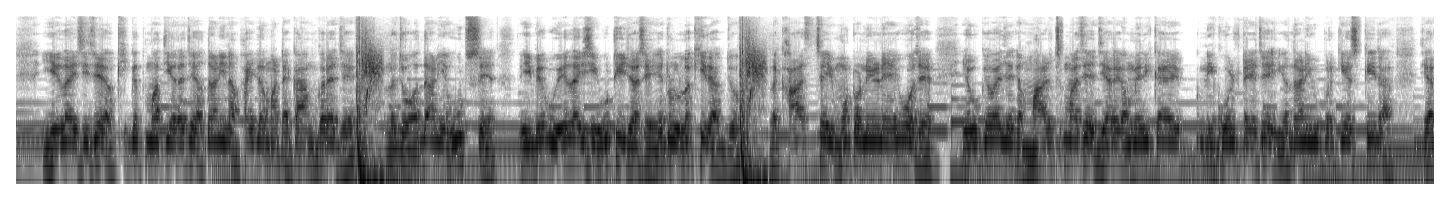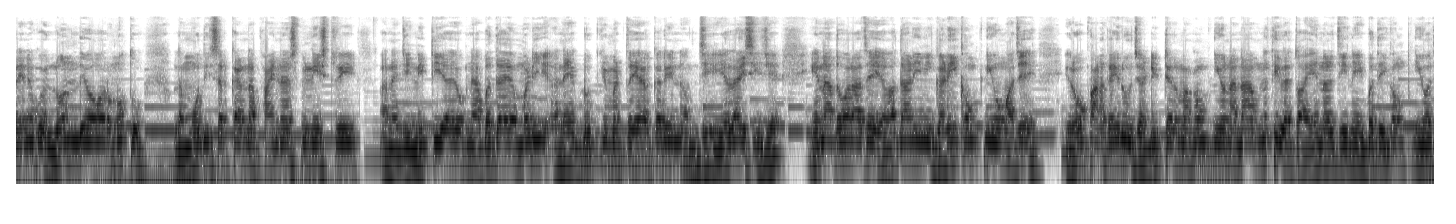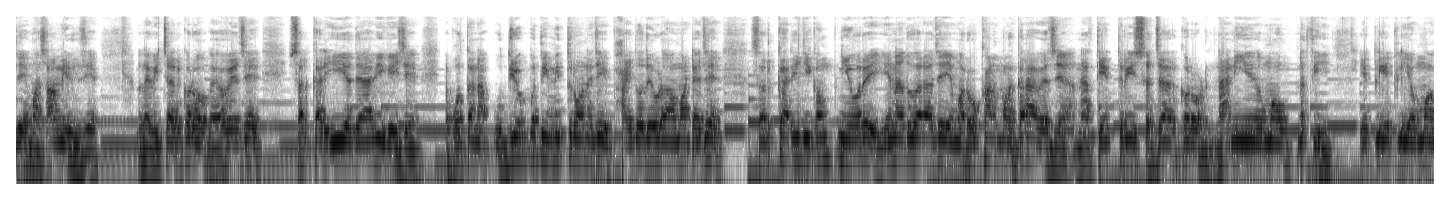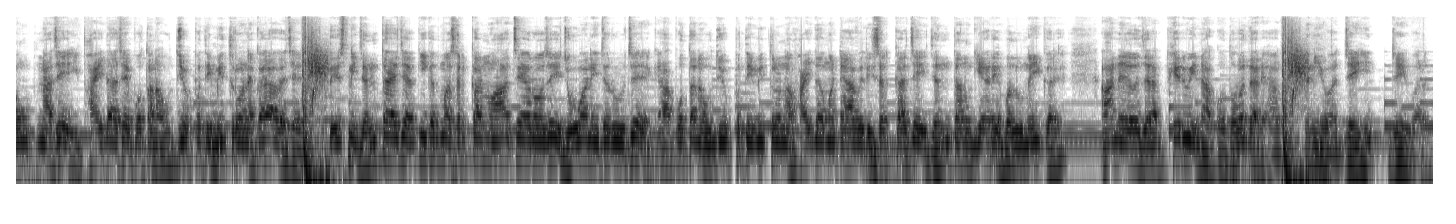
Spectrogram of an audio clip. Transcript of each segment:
એલઆઈસી જે હકીકતમાં અત્યારે જે અદાણીના ફાયદા માટે કામ કરે છે, એટલે જો અદાણી ઉઠશે, તો એ ભેગું એલઆઈસી ઉઠી જશે, એટલું લખી રાખજો. એટલે ખાસ છે એ મોટો નિર્ણય એવો છે, એવું કહેવાય છે કે માર્ચમાં છે, જ્યારે અમેરિકાની કોર્ટે છે અદાણી ઉપર કેસ કર્યા, ત્યારે એને કોઈ લોન દેવાવાળું નહોતું. એટલે મોદી સરકારના ફાઇનાન્સ મિનિસ્ટ્રી અને જે નીતિ આયોગને આ બધાએ મળી અને એક ડોક્યુમેન્ટ તૈયાર કરીને જે એલઆઈસી છે, એના દ્વારા છે અદાણીની ઘણી કંપનીઓમાં છે એ રોકાણ કર્યું છે. ડિટેલમાં કંપનીઓના નામ નથી લેતો. આ એનર્જી ને એ બધી કંપનીઓ છે એમાં સામેલ છે. એટલે વિચાર કરો કે હવે છે, સરકાર ઈ હદે આવી ગઈ છે કે પોતાના ઉદ્યોગપતિ મિત્રોને જે ફાયદો દેવડાવવા માટે છે, સરકારી જે કંપનીઓ રહી એના દ્વારા છે એમાં રોકાણ પણ કરાવે છે. અને તેત્રીસ હજાર કરોડ નાની અમાઉન્ટ નથી. એટલી એટલી અમાઉન્ટના જે ફાયદા છે પોતાના ઉદ્યોગપતિ મિત્રોને કરાવે છે. દેશની જનતાએ જે હકીકતમાં સરકારનો આ ચહેરો છે જોવાની જરૂર છે કે આ પોતાના ઉદ્યોગપતિ મિત્રોના ફાયદા માટે આવેલી સરકાર છે એ જનતાનું ક્યારેય ભલું નહીં કરે. આને જરાક ફેરવી નાખો. તો વધારે સારું ધન્યવાદ. જય હિન્દ. જય ભારત.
